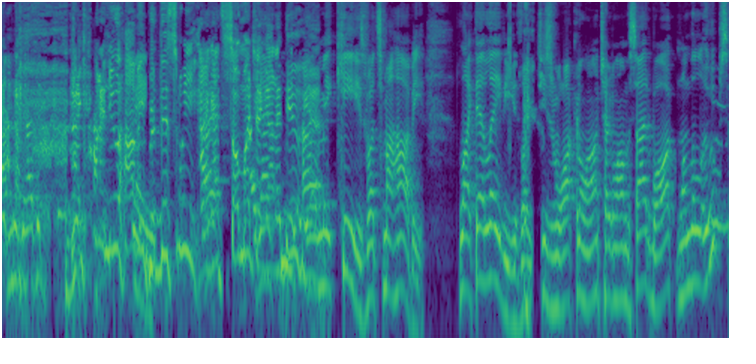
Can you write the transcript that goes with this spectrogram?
I'm the guy that I got a new hobby for this week. I got so much I, got to do. I Yeah. make keys. What's my hobby? Like that lady is like she's walking along, chugging along the sidewalk. One little oops,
